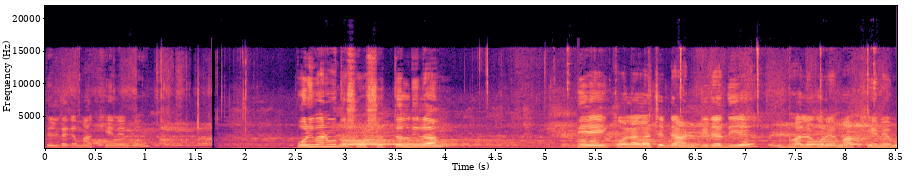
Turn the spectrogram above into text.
তেলটাকে মাখিয়ে নেব। পরিমাণ মতো সর্ষের তেল দিলাম। দিয়ে এই কলা গাছের ডান্ডিটা দিয়ে খুব ভালো করে মাখিয়ে নেব।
